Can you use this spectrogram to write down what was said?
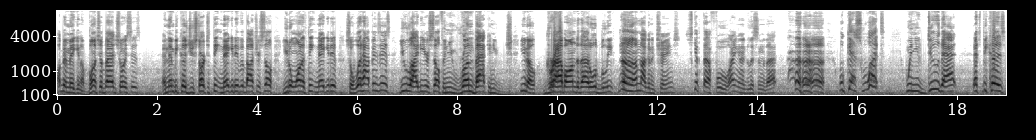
I've been making a bunch of bad choices. And then because you start to think negative about yourself, you don't want to think negative. So what happens is you lie to yourself and you run back and you you know, grab onto that old belief. No, I'm not going to change. Skip that fool. I ain't going to listen to that. well, guess what? When you do that, that's because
